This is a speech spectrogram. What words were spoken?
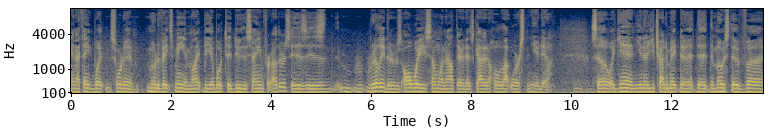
and I think what sort of motivates me and might be able to do the same for others is is really there's always someone out there that's got it a whole lot worse than you do. So again, you know, you try to make the the, the most of uh,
